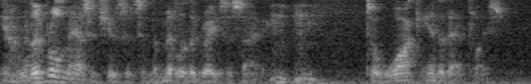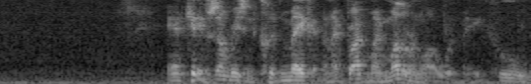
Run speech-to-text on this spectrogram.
in liberal Massachusetts, in the middle of the Great Society, to walk into that place. And Kitty, for some reason, couldn't make it, and I brought my mother-in-law with me, who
